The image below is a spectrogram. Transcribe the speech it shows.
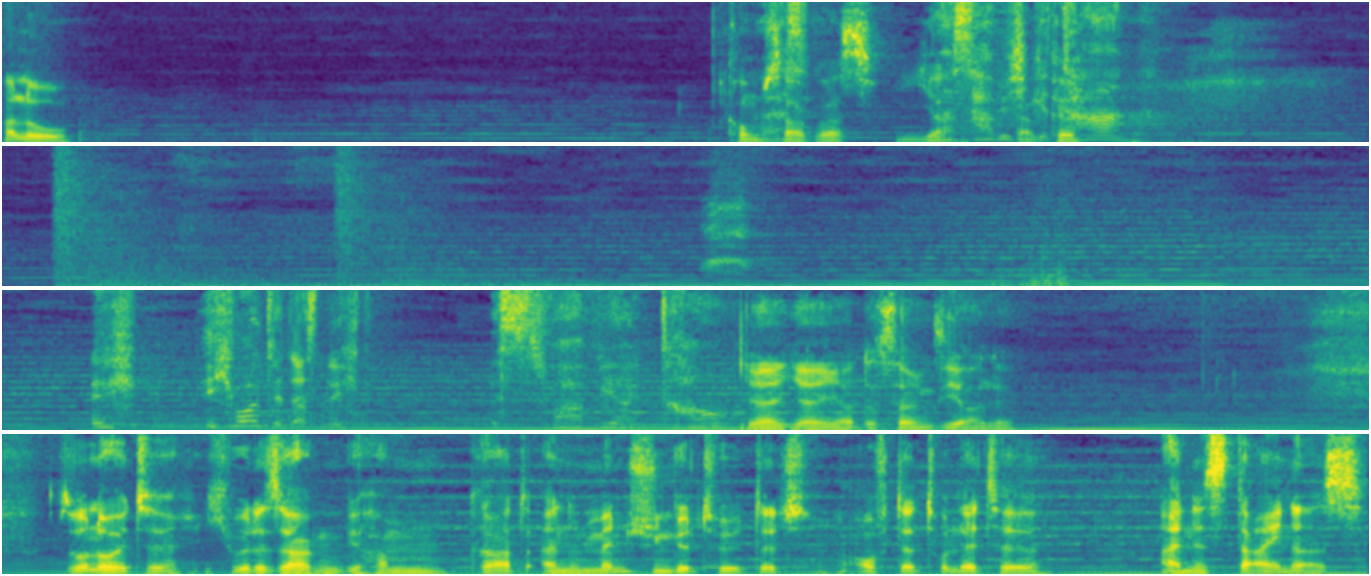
Hallo. Komm, Was- sag was. Ja, Was habe ich danke. getan? Ich, ich wollte das nicht. Es war wie ein Traum. Ja, ja, ja, das sagen sie alle. So Leute, ich würde sagen, wir haben gerade einen Menschen getötet auf der Toilette eines Diners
